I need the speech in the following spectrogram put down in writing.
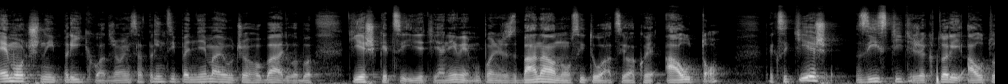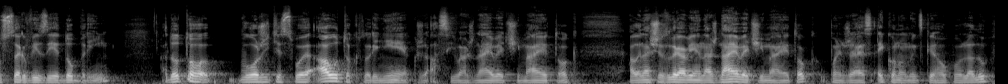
emočný príklad, že oni sa v princípe nemajú čoho báť, lebo tiež keď si idete, ja neviem, úplne že s banálnou situáciou, ako je auto, tak si tiež zistíte, že ktorý autoservis je dobrý a do toho vložíte svoje auto, ktorý nie je akože asi váš najväčší majetok, ale naše zdravie je náš najväčší majetok, úplne že aj z ekonomického pohľadu.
